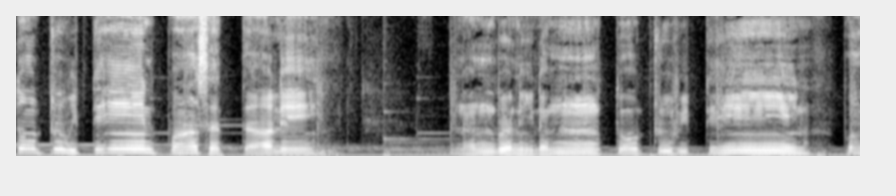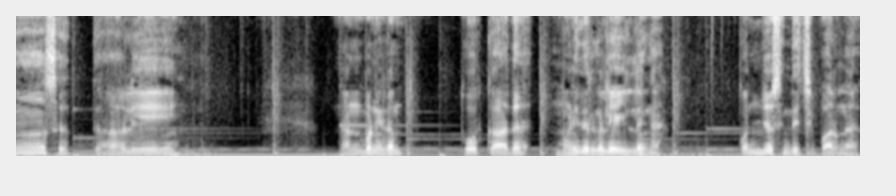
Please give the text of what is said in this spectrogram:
தோற்றுவிட்டேன் பாசத்தாலே. நண்பனிடம் தோற்றுவிட்டேன் பாசத்தாலே. நண்பனிடம் தோற்காத மனிதர்களே இல்லைங்க. கொஞ்சம் சிந்திச்சு பாருங்கள்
